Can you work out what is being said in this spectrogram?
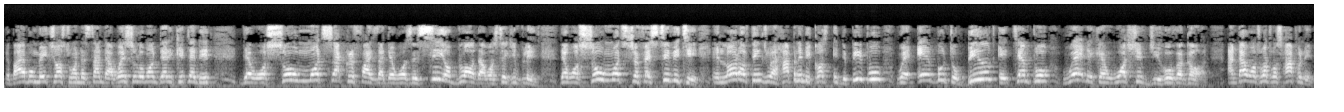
The Bible makes us to understand that when Solomon dedicated it, there was so much sacrifice that there was a sea of blood that was taking place. There was so much festivity. A lot of things were happening because the people were able to build a temple where they can worship Jehovah God. And that was what was happening.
